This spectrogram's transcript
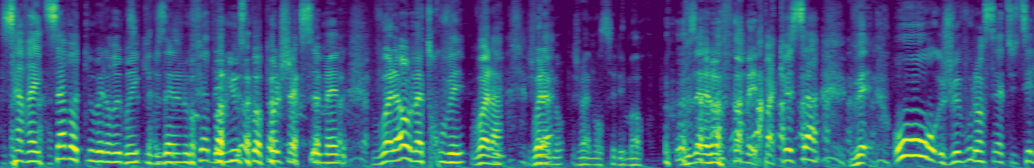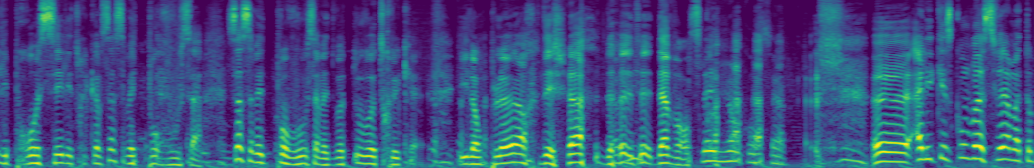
ça va être ça votre nouvelle rubrique. La Vous allez nous faire des. News Popol chaque semaine. Voilà, on a trouvé. Voilà, Je, voilà. vais je vais annoncer les morts. Vous allez non mais pas que ça. Mais- oh, je vais vous lancer là-dessus. Tu sais, les procès, les trucs comme ça, ça va être pour vous ça. Ça, ça va être pour vous. Ça va être votre nouveau truc. Il en pleure déjà d'avance. Quoi. vu en concert. Euh, allez, qu'est-ce qu'on va se faire maintenant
